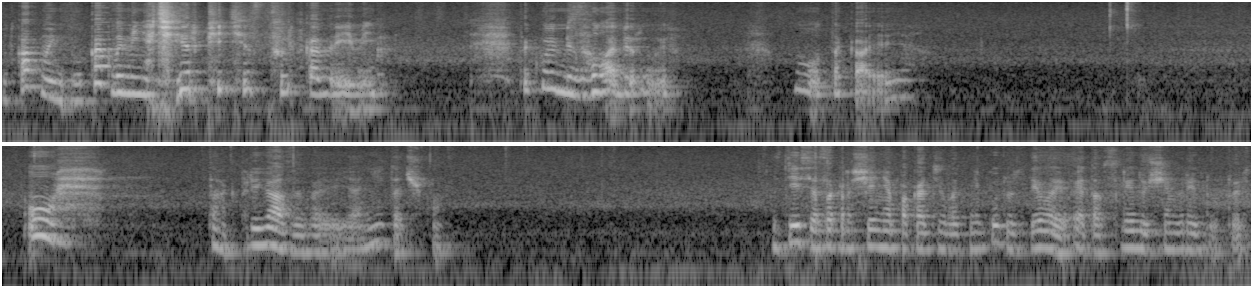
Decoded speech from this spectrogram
Вот как вы, как вы меня терпите столько времени? Такую безалаберную. Ну, вот такая я. Ой. Так, привязываю я ниточку. Здесь я сокращение пока делать не буду, сделаю это в следующем ряду. То есть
